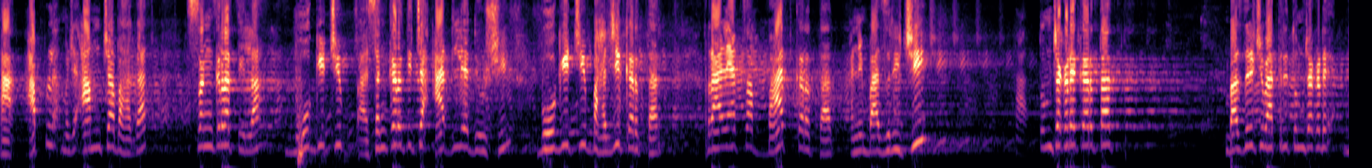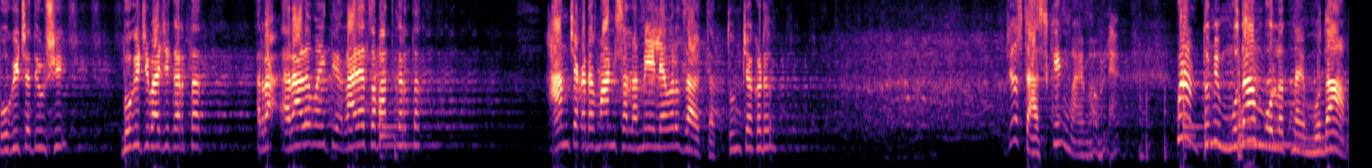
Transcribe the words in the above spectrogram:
हा आपल्या म्हणजे आमच्या भागात संक्रांतीला भोगीची संक्रांतीच्या आदल्या दिवशी भोगीची भाजी करतात राळ्याचा भात करतात आणि बाजरीची तुमच्याकडे करतात? बाजरीची भाकरी तुमच्याकडे भोगीच्या दिवशी? भोगीची भाजी करतात? रा राळ माहितीये राळ्याचा भात करतात. आमच्याकडे माणसाला मेल्यावर जाळतात. तुमच्याकडं? जस्ट आस्किंग माय मावल्या पण तुम्ही मुदाम बोलत नाही मुदाम.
